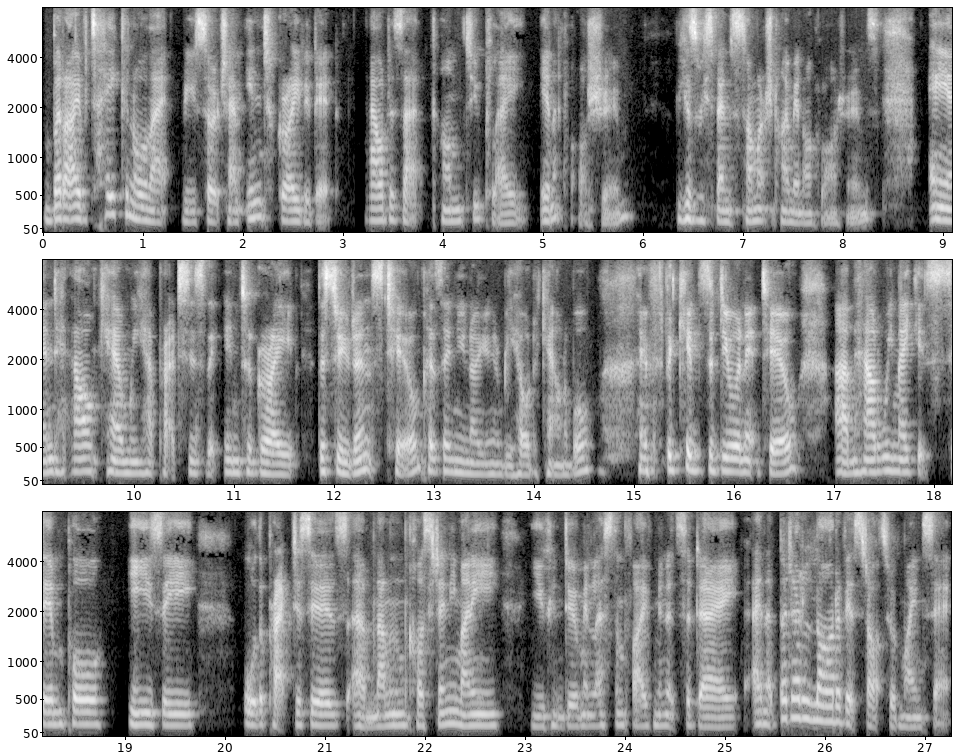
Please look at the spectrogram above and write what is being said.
but I've taken all that research and integrated it how does that come to play in a classroom? Because we spend so much time in our classrooms. And how can we have practices that integrate the students too? Because then you know you're going to be held accountable if the kids are doing it too. Um, how do we make it simple, easy? All the practices, um, none of them cost any money you can do them in less than five minutes a day and but a lot of it starts with mindset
